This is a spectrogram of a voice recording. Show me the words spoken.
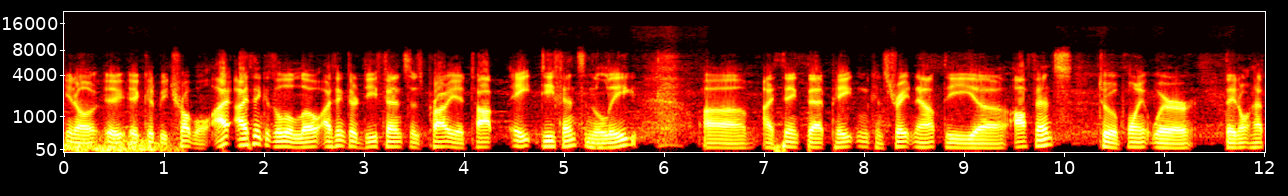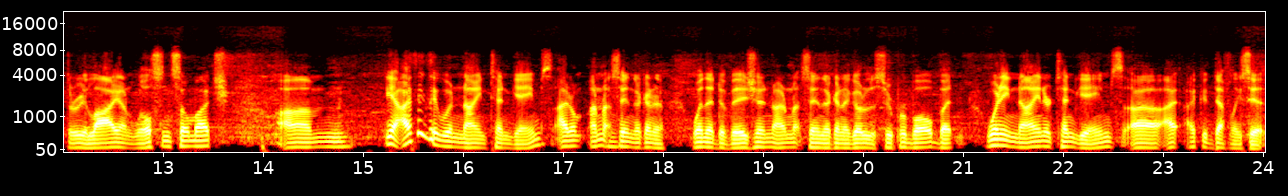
you know it, it could be trouble. I, I think it's a little low. I think their defense is probably a top eight defense in the league. Uh, I think that Payton can straighten out the uh, offense to a point where they don't have to rely on Wilson so much. Um, yeah, I think they win nine, ten games. I don't. I'm not hmm. saying they're going to win the division. I'm not saying they're going to go to the Super Bowl, but winning nine or ten games, uh, I, I could definitely see it.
